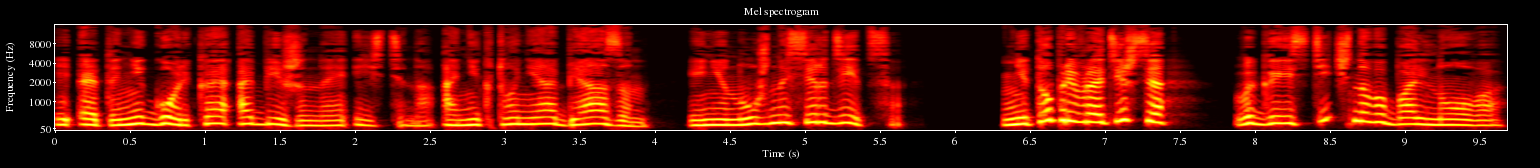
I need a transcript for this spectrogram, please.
И это не горькая обиженная истина, а никто не обязан, и не нужно сердиться. Не то превратишься в эгоистичного больного,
